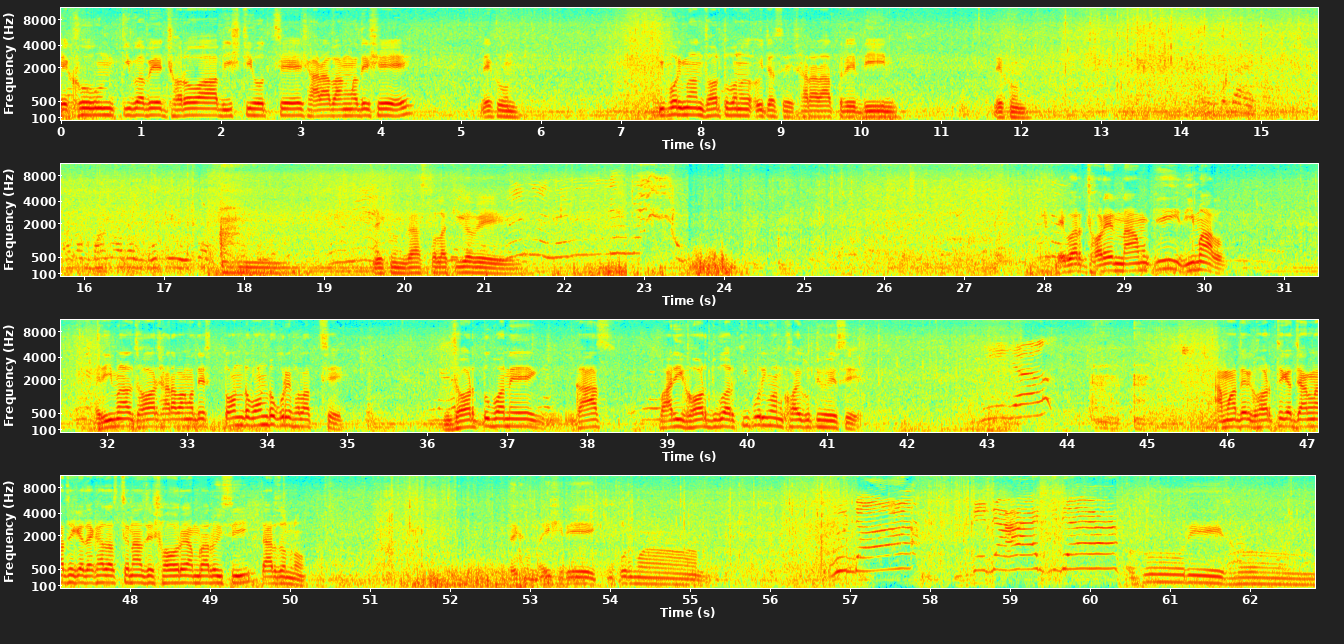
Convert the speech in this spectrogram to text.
দেখুন কীভাবে ঝড়োয়া বৃষ্টি হচ্ছে সারা বাংলাদেশে। দেখুন কি পরিমাণ ঝড় তুফান হইতেছে সারা রাত্রে, দিন। দেখুন। দেখুন গাছপালা কীভাবে এবার ঝড়ের নাম কি? রিমাল। রিমাল ঝড় সারা বাংলাদেশ তন্ড বন্ড করে ফেলাচ্ছে। ঝড় তুফানে গাছ, বাড়ি, ঘর, দুয়ার কি পরিমাণ ক্ষয়ক্ষতি হয়েছে? আমাদের ঘর থেকে, জানলা থেকে দেখা যাচ্ছে না যে শহরে আমরা রইছি তার জন্য। দেখুন, এই রে কি পরিমাণ? ওরে ঝড়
